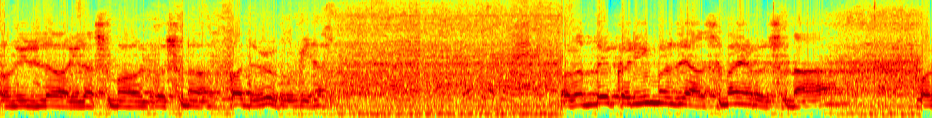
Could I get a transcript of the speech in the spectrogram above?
ولله الأسماء الحسنى فادعوه بها رب کریم اور آسمائے حسنا اور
